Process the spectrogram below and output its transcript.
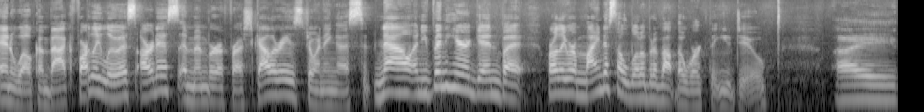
And welcome back. Farley Lewis, artist and member of Fresh Galleries, joining us now. And you've been here again, but Farley, remind us a little bit about the work that you do. I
